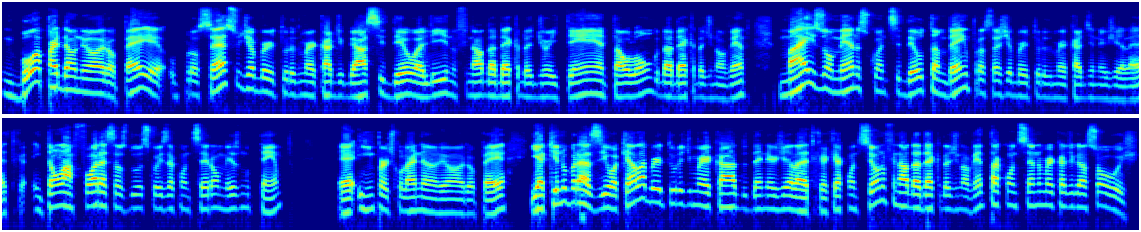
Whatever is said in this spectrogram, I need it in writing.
em boa parte da União Europeia, o processo de abertura do mercado de gás se deu ali no final da década de 80, ao longo da década de 90, mais ou menos quando se deu também o processo de abertura do mercado de energia elétrica. Então, lá fora, essas duas coisas aconteceram ao mesmo tempo. É, em particular na União Europeia. E aqui no Brasil, aquela abertura de mercado da energia elétrica que aconteceu no final da década de 90 está acontecendo no mercado de gás só hoje.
